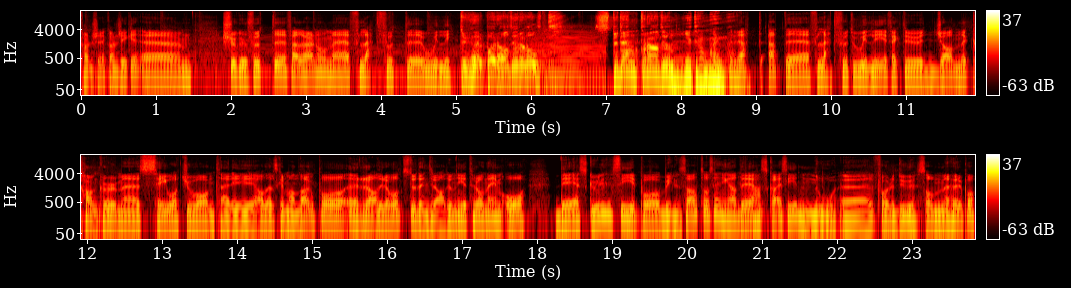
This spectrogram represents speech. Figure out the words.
Kanskje, kanskje ikke. Sugarfoot eh, får du her nå, med Flatfoot eh, Willy. Du hører på Radio Revolt, studentradioen i Trondheim. Rett etter Flatfoot Willy fikk du John the Conqueror med Say What You Want her i Allelsker mandag på Radio Revolt, studentradioen i Trondheim. Og det jeg skulle si på begynnelsen av sendinga, det Ja. skal jeg si nå. Eh, For du som hører på,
